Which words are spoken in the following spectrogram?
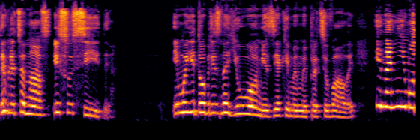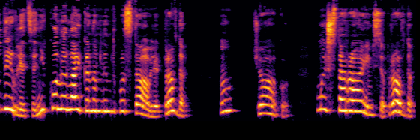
Дивляться нас і сусіди, і мої добрі знайомі, з якими ми працювали. І на німо дивляться, ніколи лайка нам не поставлять, правда? А? Чако, ми ж стараємося, правда?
